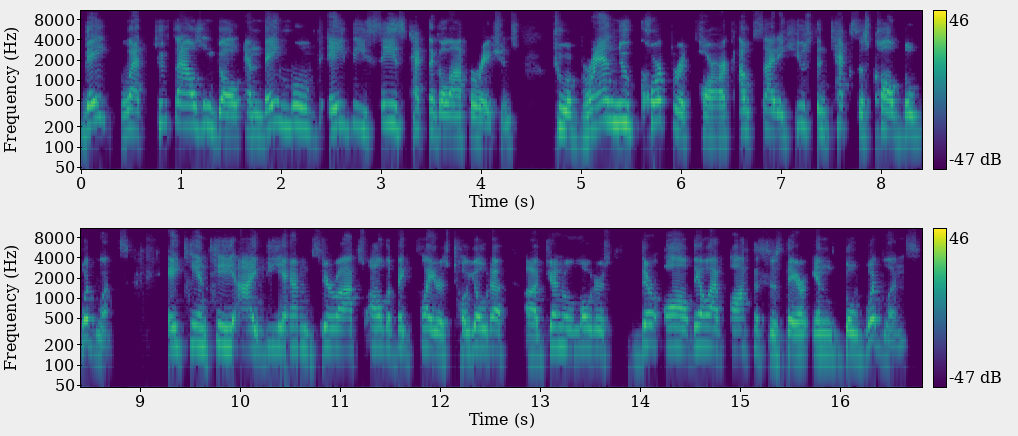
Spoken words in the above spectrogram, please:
they let 2,000 go and they moved ABC's technical operations to a brand new corporate park outside of Houston, Texas called the Woodlands. AT&T, IBM, Xerox, all the big players, Toyota, uh, General Motors, they're all, they'll have offices there in the Woodlands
